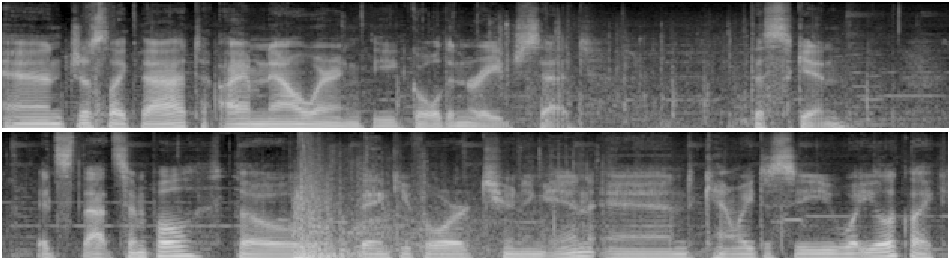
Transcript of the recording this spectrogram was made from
And just like that, I am now wearing the Golden Rage set. The skin. It's that simple, so thank you for tuning in and can't wait to see what you look like.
